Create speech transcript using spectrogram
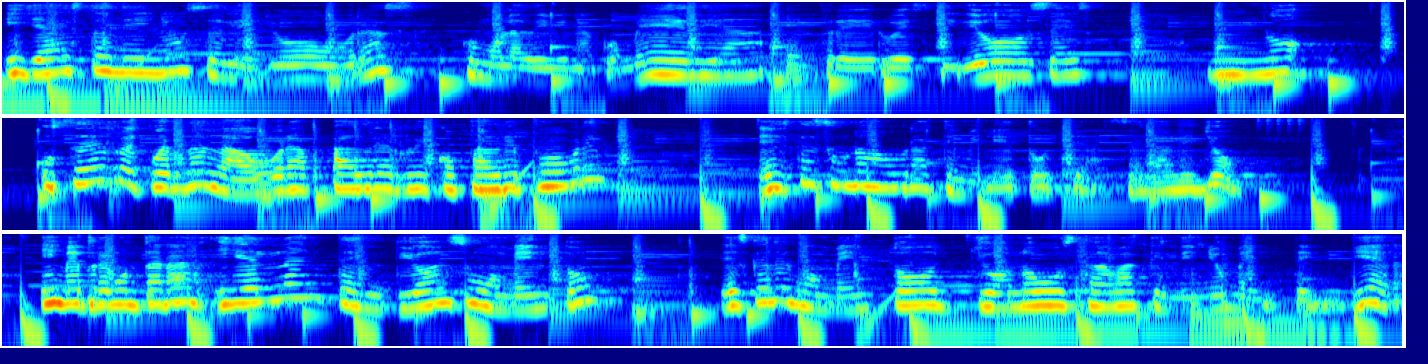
Y ya este niño se leyó obras como La Divina Comedia, Entre Héroes y Dioses. No. ¿Ustedes recuerdan la obra Padre Rico, Padre Pobre? Esta es una obra que mi nieto ya se la leyó. Y me preguntarán, ¿y él la entendió en su momento? es que en el momento yo no buscaba que el niño me entendiera,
